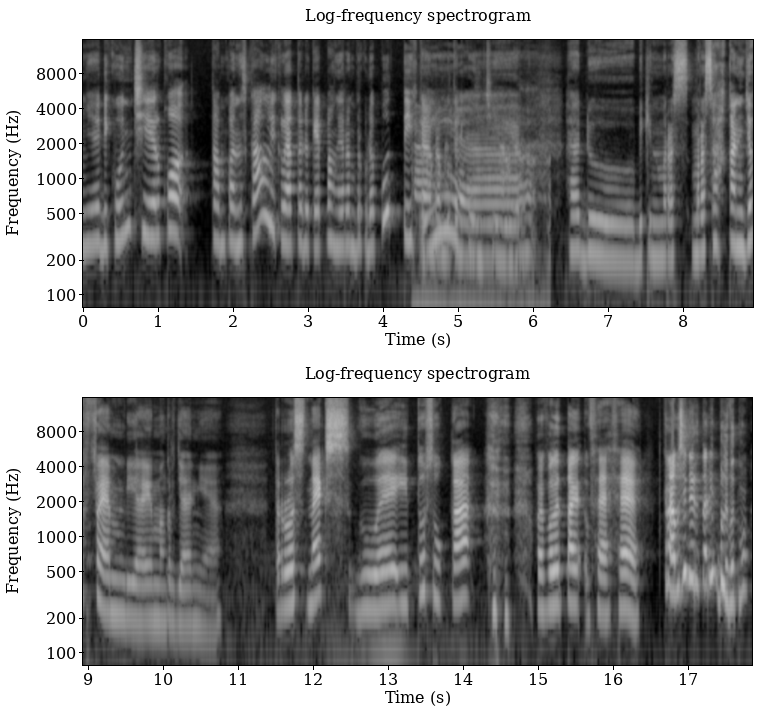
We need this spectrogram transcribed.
ya dikuncir kok tampan sekali kelihatan udah kayak pangeran berkuda putih kan rambutnya Iya. dikuncir Aduh, bikin meres meresahkan Jefem dia emang kerjaannya. Terus next gue itu suka favorite ti- fe- fe- Kenapa sih dari tadi belibet mulu?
